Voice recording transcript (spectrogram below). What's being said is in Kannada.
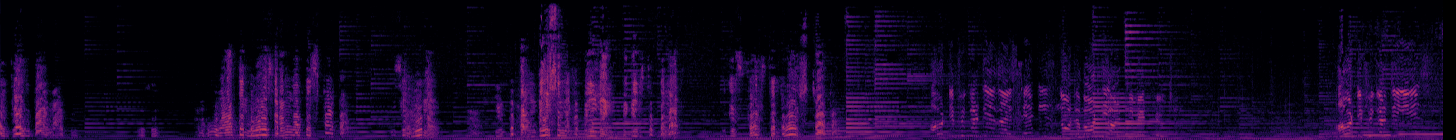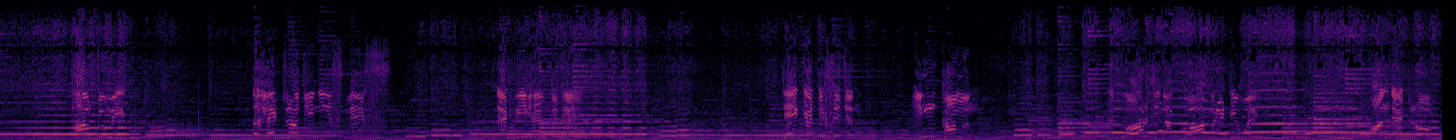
I judge by my book. See? Who has the lowest rung of the strata? You see, you know. If the foundation of a building begins to collapse, it is first the lowest strata. Our difficulty, as I said, is not about the ultimate future. Our difficulty is how to make the heterogeneous mess that we have today take a decision in common and march in a cooperative way on that road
